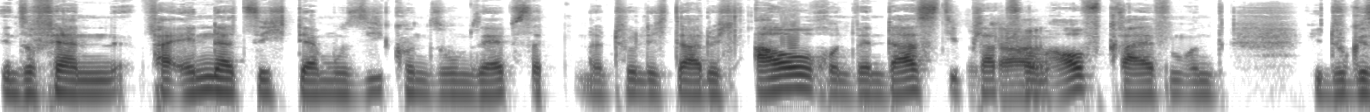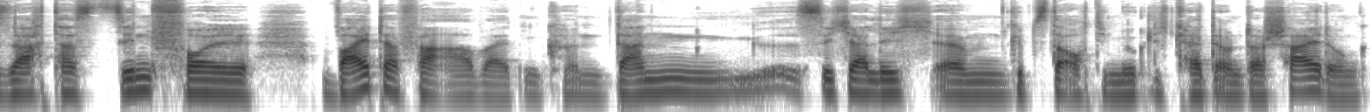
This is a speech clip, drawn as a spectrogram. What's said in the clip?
insofern verändert sich der Musikkonsum selbst natürlich dadurch auch. Und wenn das die Total. Plattform aufgreifen und wie du gesagt hast, sinnvoll weiterverarbeiten können, dann sicherlich ähm, gibt es da auch die Möglichkeit der Unterscheidung.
